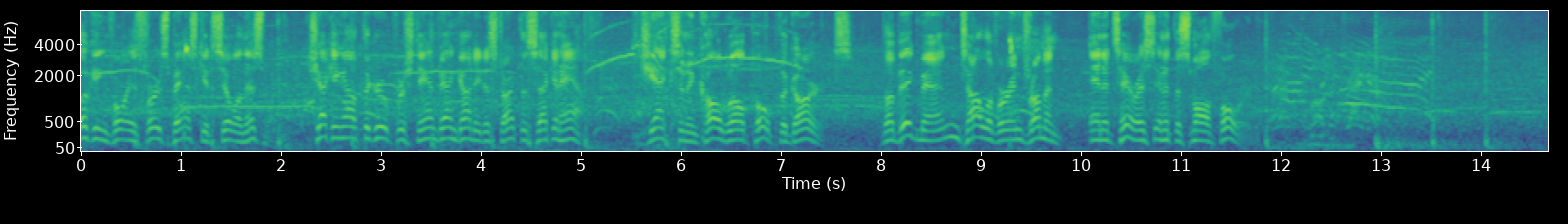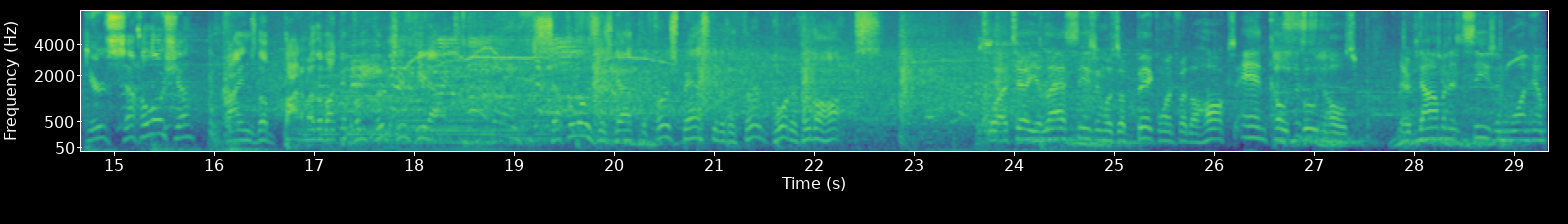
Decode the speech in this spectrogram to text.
Looking for his first basket still in this one. Checking out the group for Stan Van Gundy to start the second half. Jackson and Caldwell Pope, the guards. The big men, Tolliver and Drummond. And it's Harris in at the small forward. Here's Sefolosha. Finds the bottom of the bucket from 13 feet out. Sefolosha's got the first basket of the third quarter for the Hawks. Well, I tell you, last season was a big one for the Hawks and Coach Budenholzer. Their dominant season won him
